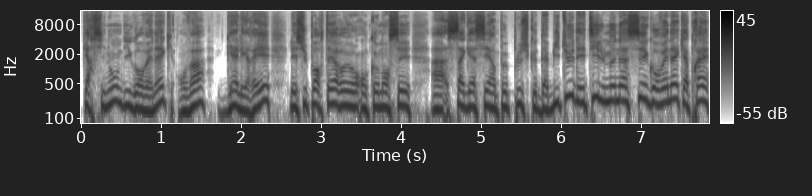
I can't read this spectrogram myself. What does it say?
car sinon, dit Gourvenec, on va galérer. Les supporters, eux, ont commencé à s'agacer un peu plus que d'habitude. Est-il menacé Gourvenec après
